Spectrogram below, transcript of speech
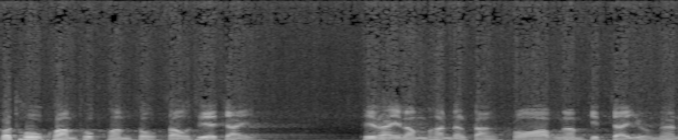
ก็ถูกความทุกข์ความโศกเศร้าเสียใจ ที่ไร้ลำพันธ์ต่าง ๆ ครอบงำจิตใจอยู่นั้น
